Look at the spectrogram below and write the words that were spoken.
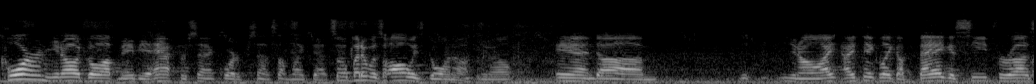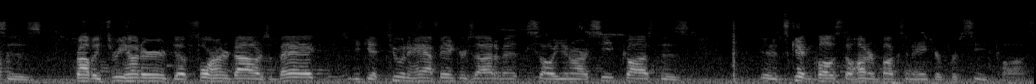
Corn, you know, it'd go up maybe a half percent, quarter percent, something like that. So, but it was always going up, you know, and. Um, you know, I, I think like a bag of seed for us is probably 300 to 400 dollars a bag. You get two and a half acres out of it, so you know our seed cost is it's getting close to 100 bucks an acre for seed cost.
